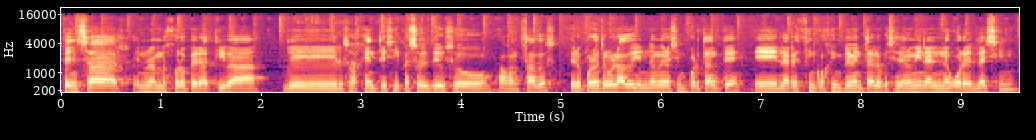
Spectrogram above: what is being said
Pensar en una mejor operativa de los agentes y casos de uso avanzados, pero por otro lado, y no menos importante, eh, la red 5G implementa lo que se denomina el Network Slicing,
